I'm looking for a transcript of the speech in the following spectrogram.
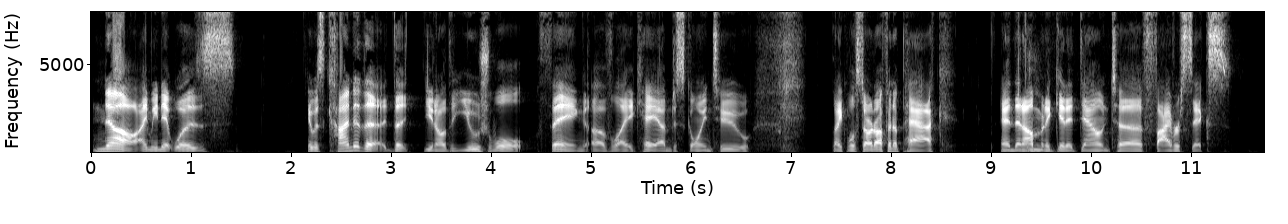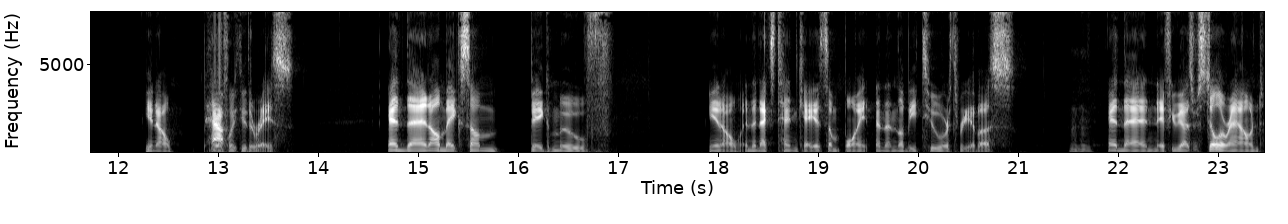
No, I mean it was it was kind of the the you know the usual thing of like, hey, I'm just going to like we'll start off in a pack, and then I'm going to get it down to five or six, you know, halfway through the race, and then I'll make some big move, you know, in the next 10k at some point, and then there'll be two or three of us, mm-hmm. and then if you guys are still around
